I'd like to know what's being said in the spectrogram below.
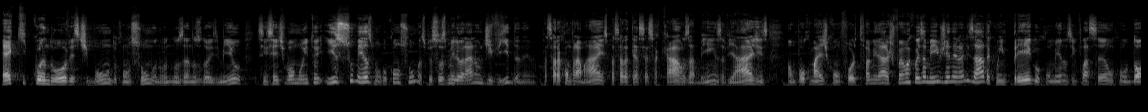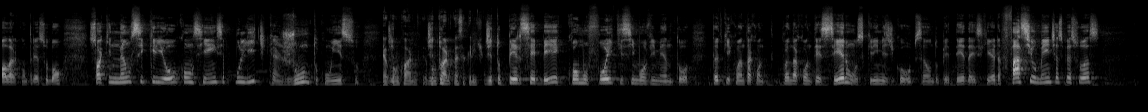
é que quando houve este boom do consumo no, nos anos 2000, se incentivou muito isso mesmo, o consumo. As pessoas melhoraram de vida, né? passaram a comprar mais, passaram a ter acesso a carros, a bens, a viagens, a um pouco mais de conforto familiar. Acho que foi uma coisa meio generalizada, com emprego, com menos inflação, com o dólar com preço bom. Só que não se criou consciência política junto com isso. Eu de, concordo, eu concordo tu, com essa crítica. De tu perceber como foi que se movimentou. Tanto que quando, quando aconteceram os crimes de corrupção do PT, da esquerda, facilmente as pessoas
